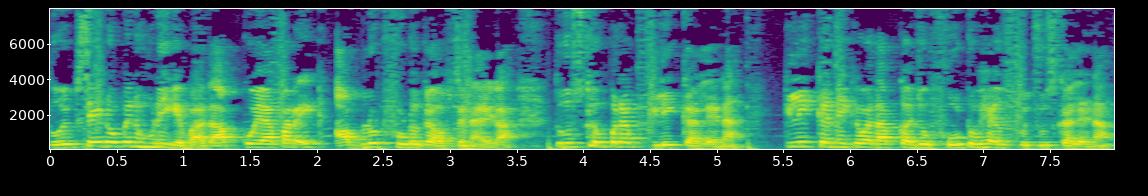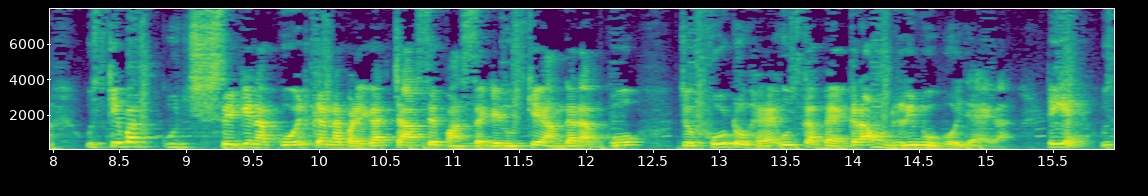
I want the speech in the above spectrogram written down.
तो वेबसाइट ओपन होने के बाद आपको यहाँ पर एक अपलोड फ़ोटो का ऑप्शन आएगा। तो उसके ऊपर आप क्लिक कर लेना। क्लिक करने के बाद आपका जो फ़ोटो है, उसको चूज़ कर लेना। उसके बाद कुछ सेकेंड आपको वेट करना पड़ेगा, चार से पाँच सेकेंड उसके अंदर आपको जो फ़ोटो है उसका बैकग्राउंड रिमूव हो जाएगा। ठीक है? उस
